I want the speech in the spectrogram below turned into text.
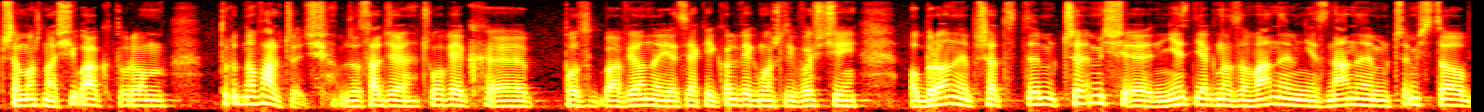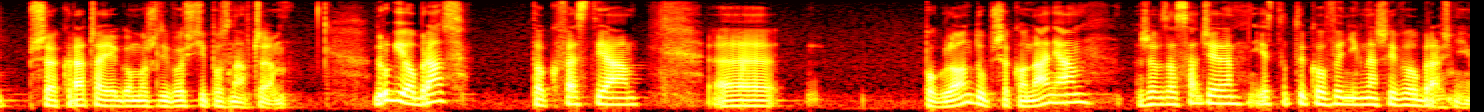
przemożna siła, którą trudno walczyć. W zasadzie człowiek pozbawiony jest jakiejkolwiek możliwości obrony przed tym czymś niezdiagnozowanym, nieznanym, czymś, co przekracza jego możliwości poznawcze. Drugi obraz to kwestia poglądu, przekonania, że w zasadzie jest to tylko wynik naszej wyobraźni.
